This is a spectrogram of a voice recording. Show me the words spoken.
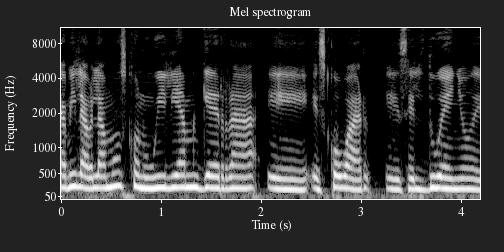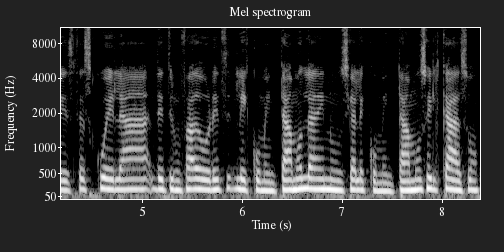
Camila, hablamos con William Guerra eh, Escobar, es el dueño de esta escuela de triunfadores, le comentamos la denuncia, le comentamos el caso,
